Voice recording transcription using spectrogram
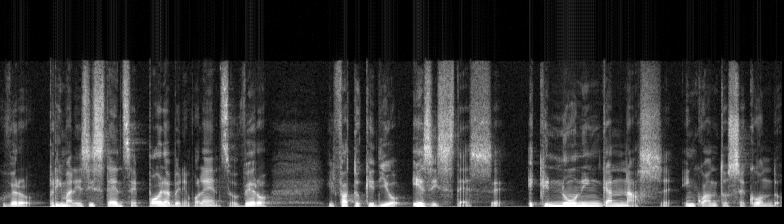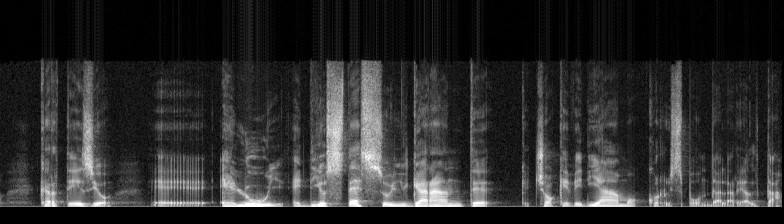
ovvero prima l'esistenza e poi la benevolenza, ovvero il fatto che Dio esistesse e che non ingannasse, in quanto secondo Cartesio eh, è lui, è Dio stesso il garante che ciò che vediamo corrisponde alla realtà.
